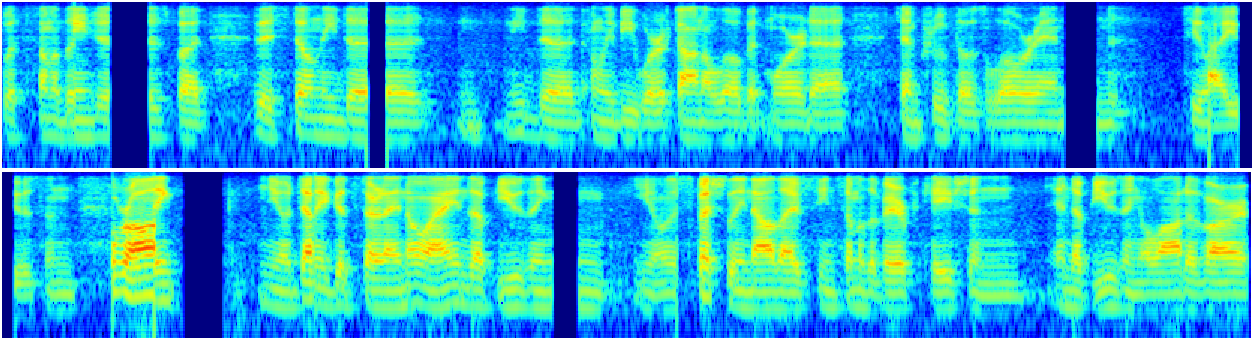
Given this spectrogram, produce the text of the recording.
with some of the changes, but they still need to need to definitely be worked on a little bit more to to improve those lower end ceiling values. And overall, I think you know definitely a good start. I know I end up using you know, especially now that I've seen some of the verification, end up using a lot of our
